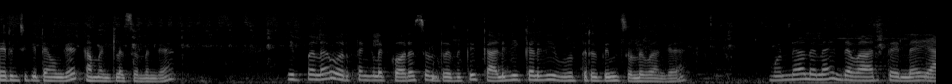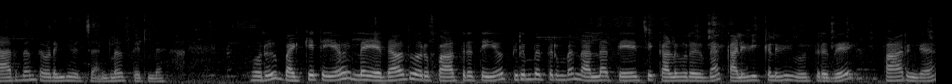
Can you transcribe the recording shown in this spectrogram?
தெரிஞ்சுக்கிட்டவங்க கமெண்ட்டில் சொல்லுங்கள் இப்போல்லாம் ஒருத்தங்களை குறை சொல்கிறதுக்கு கழுவி கழுவி ஊற்றுறதுன்னு சொல்லுவாங்க. முன்னாலெல்லாம் இந்த வார்த்தை இல்லை. யார் தான் தொடங்கி வச்சாங்களோ தெரில ஒரு பக்கெட்டையோ இல்லை ஏதாவது ஒரு பாத்திரத்தையோ திரும்ப திரும்ப நல்லா தேய்ச்சி கழுவுறது தான் கழுவி கழுவி ஊற்றுறது பாருங்கள்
